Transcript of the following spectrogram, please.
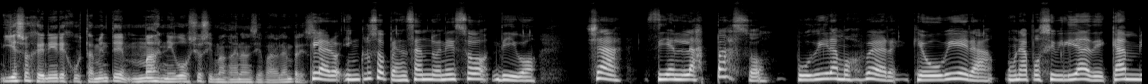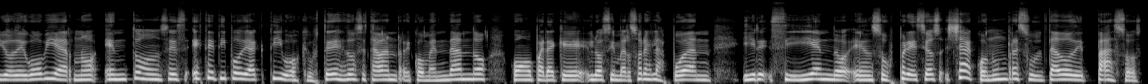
Y eso genere justamente más negocios y más ganancias para la empresa. Claro, incluso pensando en eso, digo, ya, si en las PASO pudiéramos ver que hubiera una posibilidad de cambio de gobierno, entonces este tipo de activos que ustedes dos estaban recomendando como para que los inversores las puedan ir siguiendo en sus precios, ya con un resultado de pasos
